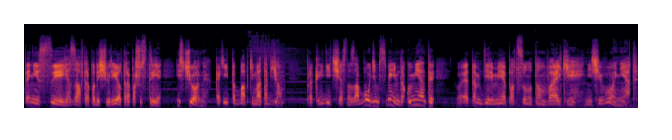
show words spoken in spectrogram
Да не ссы, я завтра подыщу риэлтора пошустрее, из черных, какие-то бабки мы отобьем. Про кредит честно забудем, сменим документы. В этом дерьме, подсунутом Вальке, ничего нет».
